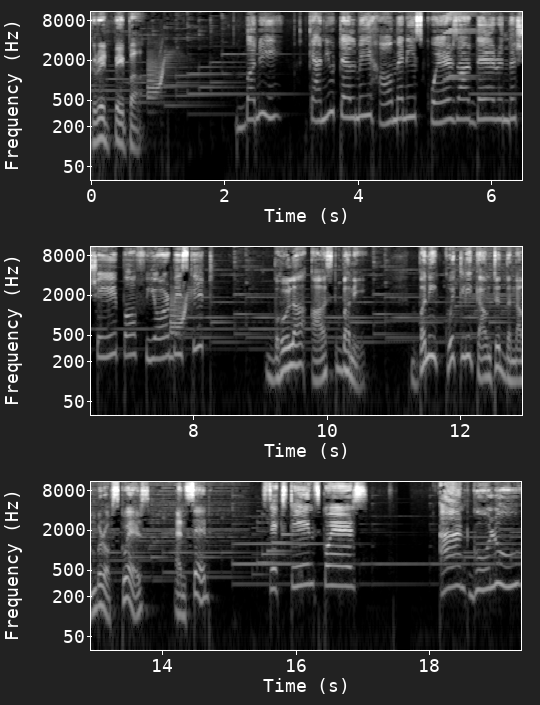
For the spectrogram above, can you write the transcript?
grid paper. Bunny, can you tell me how many squares are there in the shape of your biscuit? Bhola asked Bunny. Bunny quickly counted the number of squares and said, 16 squares. And Golu,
